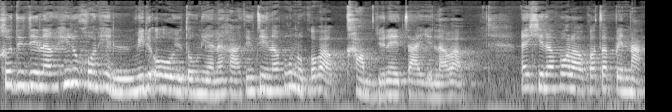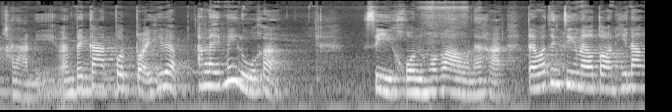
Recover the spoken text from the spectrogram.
คือจริงๆแล้วที่ทุกคนเห็นวิดีโออยู่ตรงเนี้ยนะคะ จริงๆแล้วพวกหนูก็แบบขำอยู่ในใจอยู่แล้วแบบ ไม่คิดว่าพวกเราก็จะเป็นหนักขนาดนี้ มันเป็นการปลดปล่อยที่แบบอะไรไม่รู้ค่ะสี่คนพวกเรานะคะ แต่ว่าจริง ๆ แล้วตอนที่นั่ง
